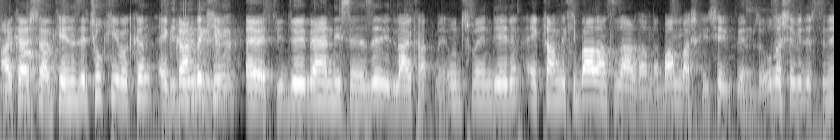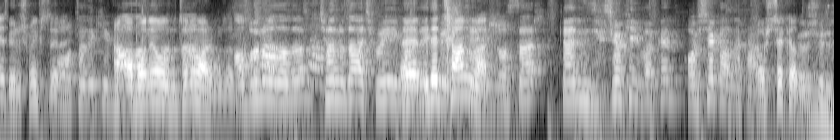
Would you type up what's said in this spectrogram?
Arkadaşlar kendinize çok iyi bakın. Ekrandaki evet videoyu beğendiyseniz de like atmayı unutmayın diyelim. Ekrandaki bağlantılardan da bambaşka içeriklerimize ulaşabilirsiniz. Görüşmek üzere. Ortadaki Ha, abone ol butonu var burada da. Abone olalım. Çanı da açmayı ihmal Evet, bir de çan var. Dostlar kendinize çok iyi bakın. Hoşça kalın efendim. Hoşça kalın. Görüşürüz.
